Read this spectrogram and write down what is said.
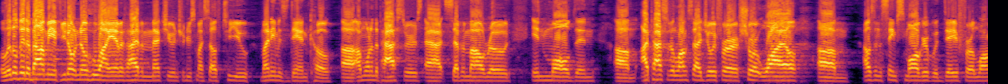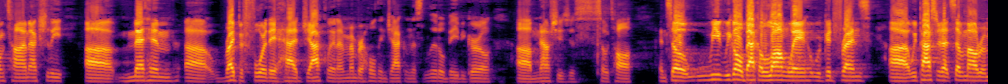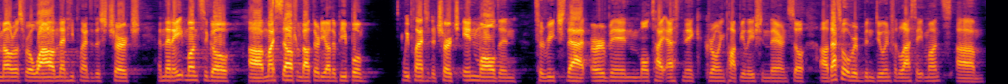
a little bit about me, if you don't know who I am, if I haven't met you, introduce myself to you. My name is Dan Ko. Uh, I'm one of the pastors at Seven Mile Road in Malden. Um, I pastored alongside Joey for a short while. Um, I was in the same small group with Dave for a long time. Actually, uh, met him uh, right before they had Jacqueline. I remember holding Jacqueline, this little baby girl. Um, now she's just so tall. And so we, we go back a long way. We're good friends. Uh, we pastored at Seven Mile Road Melrose for a while, and then he planted this church. And then eight months ago, uh, myself and about 30 other people, we planted a church in Malden to reach that urban, multi-ethnic, growing population there. And so uh, that's what we've been doing for the last eight months. Um,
